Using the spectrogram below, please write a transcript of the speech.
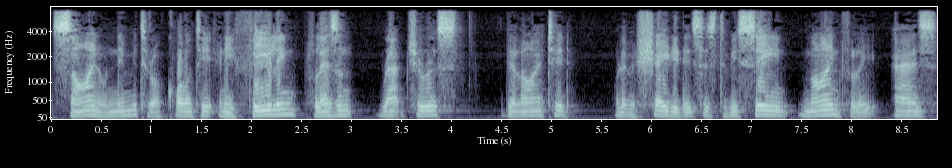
sign or nimitta or quality, any feeling, pleasant, rapturous, delighted, whatever shaded, it has to be seen mindfully as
